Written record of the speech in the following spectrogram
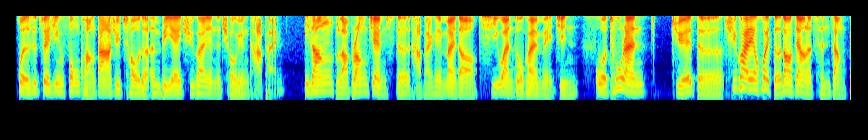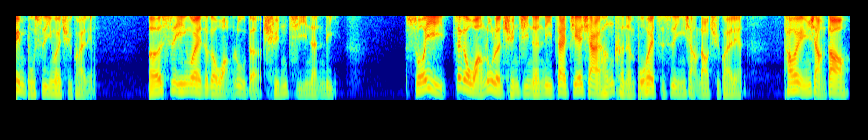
或者是最近疯狂大家去抽的 NBA 区块链的球员卡牌，一张 LeBron James 的卡牌可以卖到七万多块美金。我突然觉得区块链会得到这样的成长，并不是因为区块链。而是因为这个网络的群集能力，所以这个网络的群集能力在接下来很可能不会只是影响到区块链，它会影响到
